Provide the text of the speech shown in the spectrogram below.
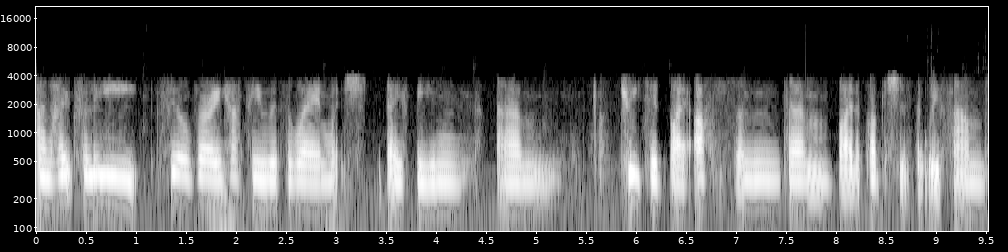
and hopefully feel very happy with the way in which they've been um, treated by us and um, by the publishers that we've found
